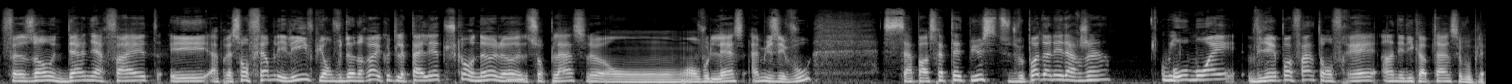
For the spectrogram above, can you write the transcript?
faisons une dernière fête et après ça, on ferme les livres puis on vous donnera, écoute, le palais, tout ce qu'on a là Mm. sur place, là, on, on vous le laisse, amusez-vous. Ça passerait peut-être mieux si tu ne veux pas donner d'argent. Oui. Au moins, viens pas faire ton frais en hélicoptère, s'il vous plaît.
